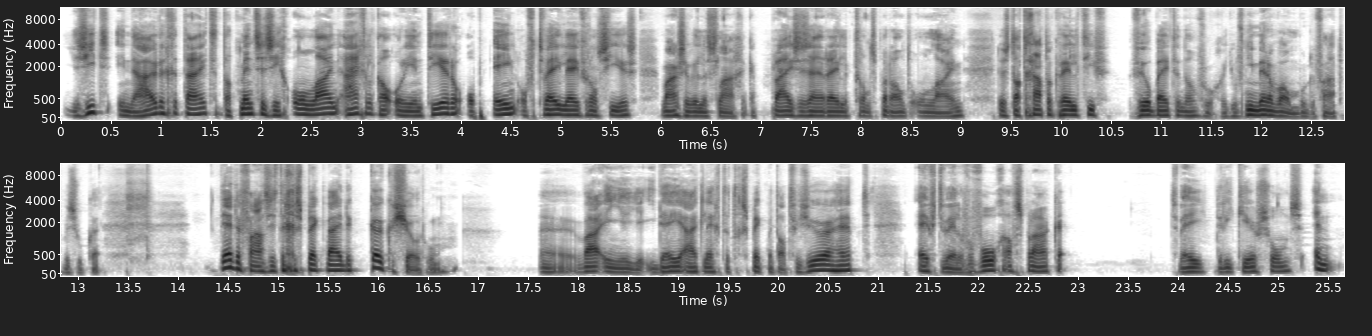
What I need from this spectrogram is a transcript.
je ziet in de huidige tijd dat mensen zich online eigenlijk al oriënteren op één of twee leveranciers waar ze willen slagen. Prijzen zijn redelijk transparant online. Dus dat gaat ook relatief veel beter dan vroeger. Je hoeft niet meer een woonboulevard te bezoeken. Derde fase is de gesprek bij de keukenshowroom. Uh, waarin je je ideeën uitlegt, het gesprek met de adviseur hebt, eventuele vervolgafspraken, twee, drie keer soms. En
